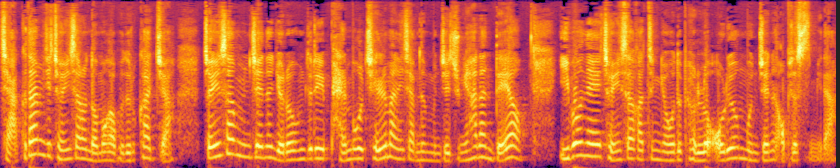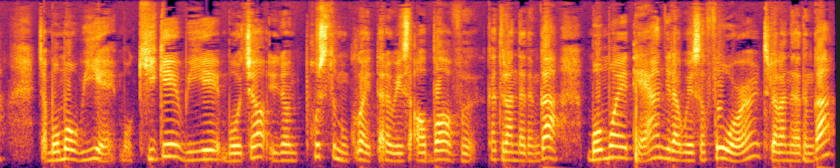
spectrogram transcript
자, 그 다음 이제 전인사로 넘어가 보도록 하죠. 전인사 문제는 여러분들이 발목을 제일 많이 잡는 문제 중에 하나인데요. 이번에 전인사 같은 경우도 별로 어려운 문제는 없었습니다. 자, 뭐뭐 위에, 뭐 기계 위에 뭐죠? 이런 포스트 문구가 있다라고 해서 above가 들어간다든가, 뭐뭐에 대한이라고 해서 for 들어간다든가,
